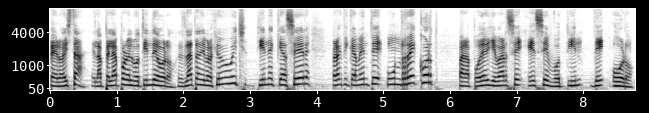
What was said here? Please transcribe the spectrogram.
pero ahí está, la pelea por el botín de oro. Zlatan Ibrahimovic tiene que hacer prácticamente un récord para poder llevarse ese botín de oro.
